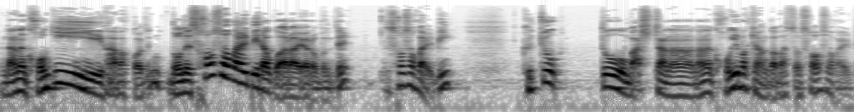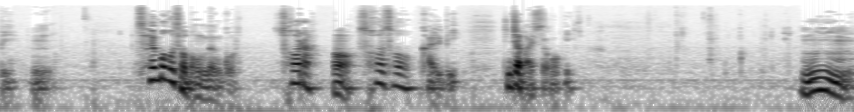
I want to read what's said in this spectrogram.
나는 거기 가봤거든? 너네 서서갈비라고 알아, 여러분들? 서서갈비? 그쪽도 맛있잖아. 나는 거기밖에 안 가봤어, 서서갈비. 음. 새먹어서 먹는 곳. 서라. 어, 서서갈비. 진짜 맛있어, 거기. 음.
